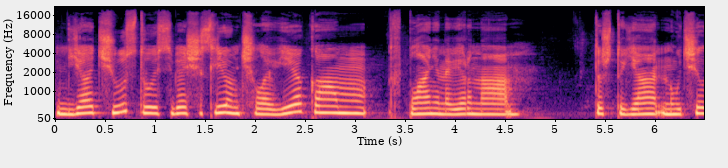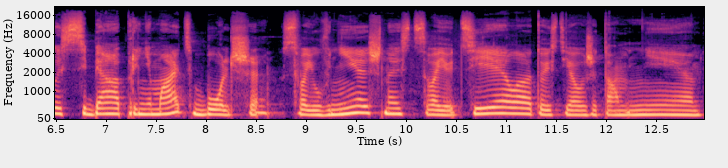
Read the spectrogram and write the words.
я чувствую себя счастливым человеком в плане, наверное, то, что я научилась себя принимать больше, свою внешность, свое тело, то есть я уже там не,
